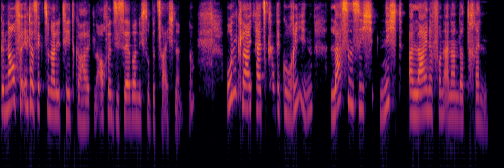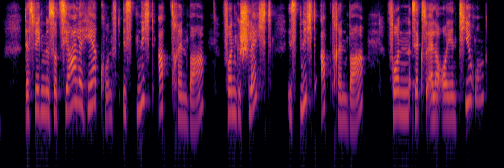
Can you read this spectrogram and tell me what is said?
genau für Intersektionalität gehalten, auch wenn Sie es selber nicht so bezeichnen. Ne? Ungleichheitskategorien lassen sich nicht alleine voneinander trennen. Deswegen eine soziale Herkunft ist nicht abtrennbar von Geschlecht, ist nicht abtrennbar von sexueller Orientierung,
